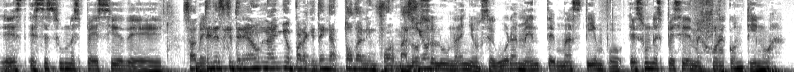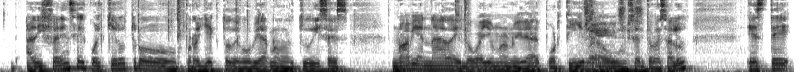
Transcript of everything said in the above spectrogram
es, esta es una especie de... o sea, tienes que tener un año para que tenga toda la información. no solo un año, seguramente más tiempo. Es una especie de mejora continua. A diferencia de cualquier otro proyecto de gobierno donde tú dices, no había nada y luego hay una unidad deportiva Sí, o un sí, centro de salud, este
